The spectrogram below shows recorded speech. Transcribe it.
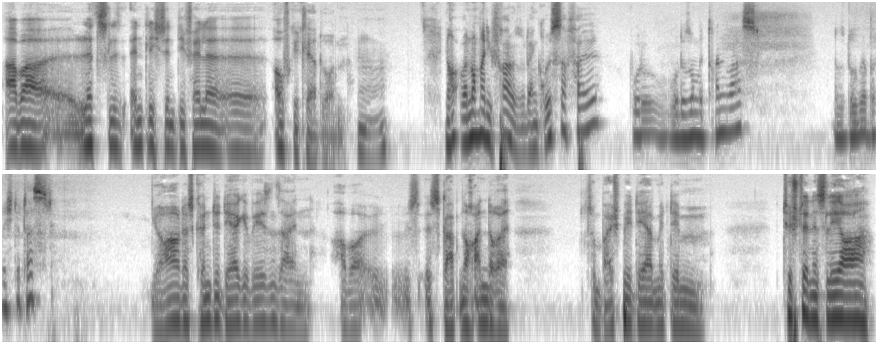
aber äh, letztendlich sind die Fälle äh, aufgeklärt worden. Mhm. Noch, aber nochmal die Frage, so dein größter Fall, wo du, wo du so mit dran warst, wo du darüber berichtet hast? Ja, das könnte der gewesen sein, aber es, es gab noch andere. Zum Beispiel der mit dem Tischtennislehrer.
